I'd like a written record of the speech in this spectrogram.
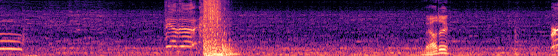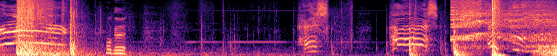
la. Werde... Werde? Okay. Hash? Hash! Hey!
